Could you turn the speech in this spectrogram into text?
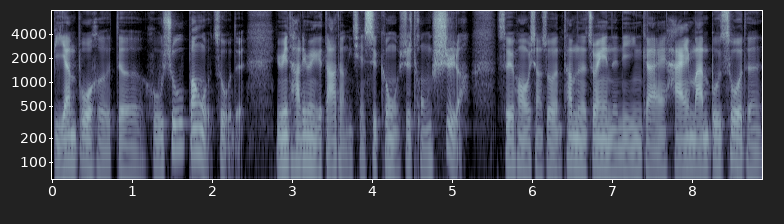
彼岸薄荷的胡叔帮我做的，因为他另外一个搭档以前是跟我是同事啊，所以话我想说他们的专业能力应该还蛮不错的。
